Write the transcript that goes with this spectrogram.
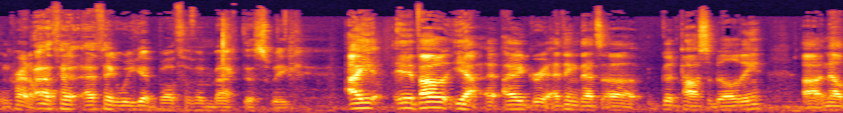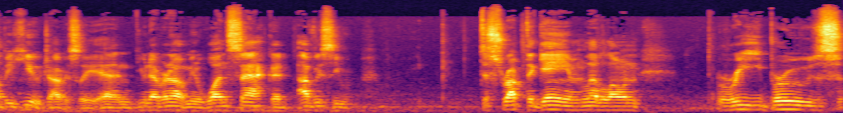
incredible. I th- I think we get both of them back this week. I if I was- yeah I, I agree. I think that's a good possibility, uh, and that'll be huge, obviously. And you never know. I mean, one sack could obviously disrupt the game, let alone re-bruise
